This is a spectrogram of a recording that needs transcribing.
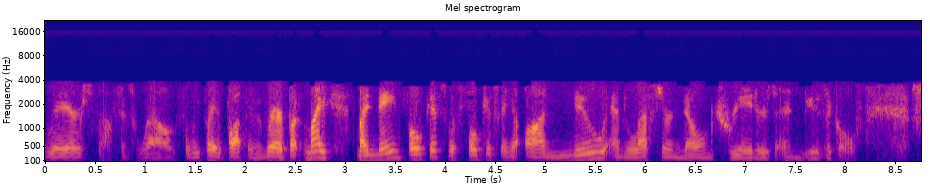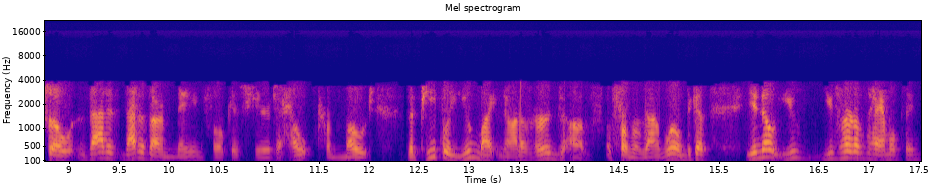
rare stuff as well. So we play the popular and rare. But my my main focus was focusing on new and lesser known creators and musicals. So that is that is our main focus here to help promote the people you might not have heard of from around the world because you know you've you've heard of Hamilton,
